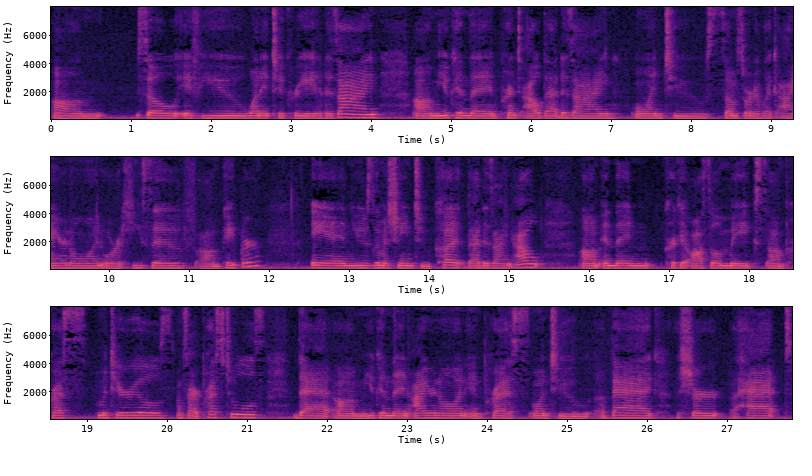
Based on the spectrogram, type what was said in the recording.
Um, so if you wanted to create a design, um, you can then print out that design onto some sort of like iron on or adhesive um, paper and use the machine to cut that design out. Um, and then Cricut also makes um, press materials, I'm sorry, press tools that um, you can then iron on and press onto a bag, a shirt, a hat,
